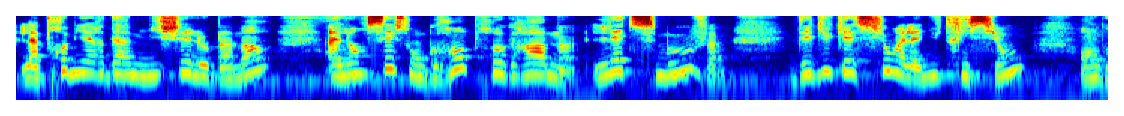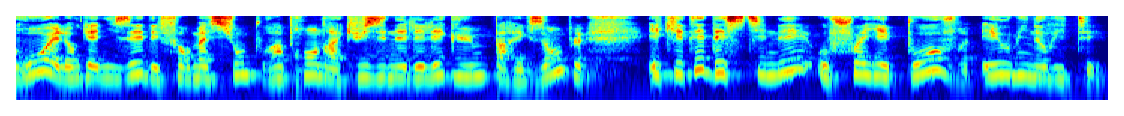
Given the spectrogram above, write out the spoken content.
la première dame Michelle Obama a lancé son grand programme Let's Move d'éducation à la nutrition. En gros, elle organisait des formations pour apprendre à cuisiner les légumes, par exemple, et qui étaient destinées aux foyers pauvres et aux minorités.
